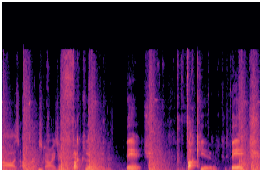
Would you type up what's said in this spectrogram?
Oh, it's Oberix, guys. Yeah, fuck you. bitch. Fuck you, bitch.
